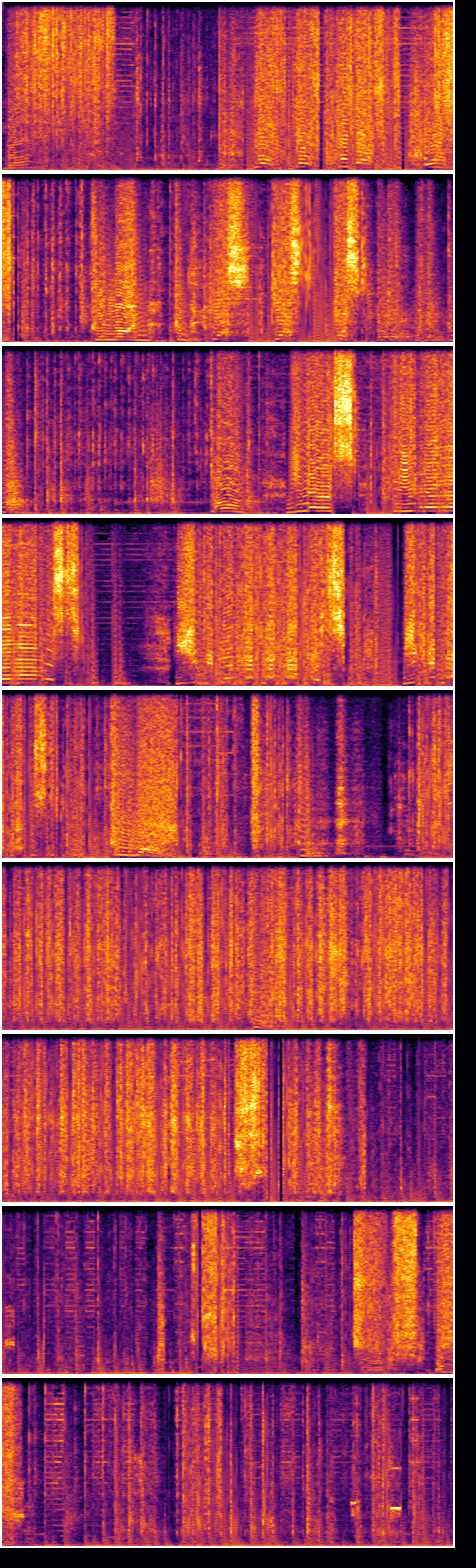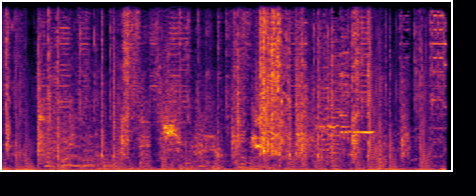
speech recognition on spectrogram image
Come on! Come Yes! Yes! Yes! Okay, okay, come on. Oh! Yes! Yes! Wait.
